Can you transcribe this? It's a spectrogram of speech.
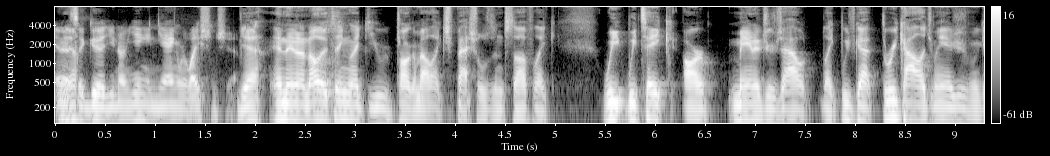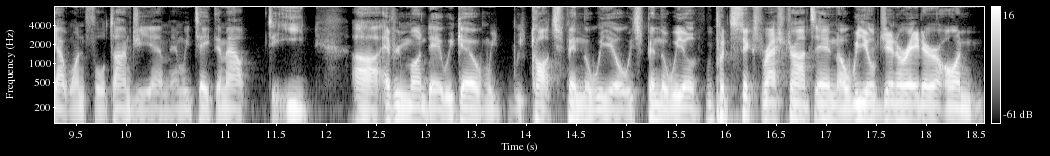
and it's a good, you know, yin and yang relationship. Yeah. And then another thing, like you were talking about, like specials and stuff, like we we take our managers out. Like we've got three college managers, we've got one full time GM, and we take them out to eat. Uh, every Monday we go and we we call it spin the wheel. We spin the wheel. We put six restaurants in a wheel generator on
